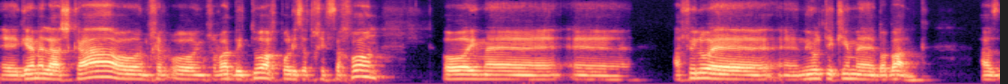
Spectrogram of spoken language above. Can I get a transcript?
בגמל להשקעה או עם, או עם חברת ביטוח, פוליסת חיסכון, או עם אפילו ניהול תיקים בבנק. אז,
